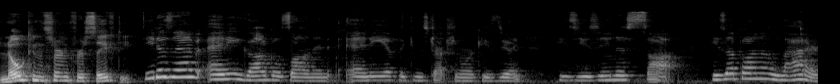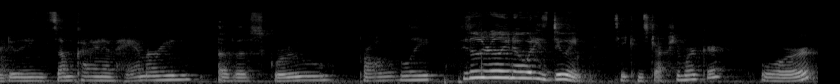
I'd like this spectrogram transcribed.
no concern for safety. He doesn't have any goggles on in any of the construction work he's doing. He's using a saw. He's up on a ladder doing some kind of hammering of a screw, probably. He doesn't really know what he's doing. Is he a construction worker? Or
